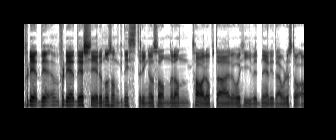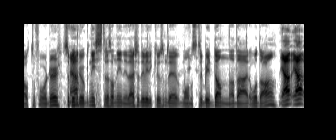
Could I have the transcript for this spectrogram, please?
For, det, det, for det, det skjer jo noe sånn gnistring og sånn når han tar opp der og hiver nedi der hvor det står 'out of order'. Så Ja. begynner det å gnistre sånn inni der, så det virker jo som det monsteret blir danna der og da. Ja, ja,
